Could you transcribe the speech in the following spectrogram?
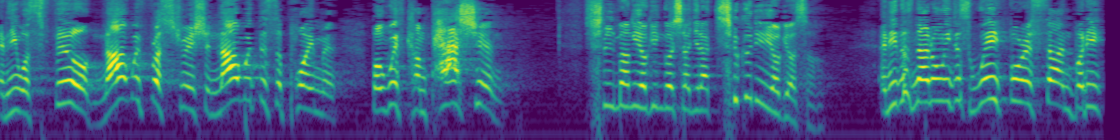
and he was filled not with frustration, not with disappointment, but with compassion. 실망이 여긴 것이 아니라 측은히 여겨서 And he does not only just wait for his son, but he,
